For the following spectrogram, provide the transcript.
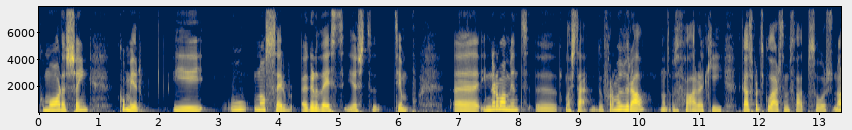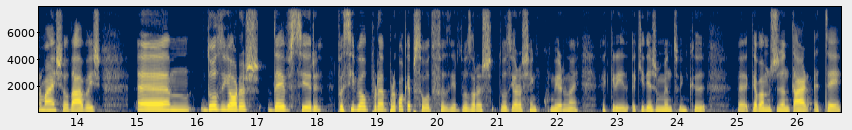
como horas sem comer. E o nosso cérebro agradece este tempo. Uh, e normalmente, uh, lá está, de forma geral, não estamos a falar aqui de casos particulares, estamos a falar de pessoas normais, saudáveis. Um, 12 horas deve ser passível para, para qualquer pessoa de fazer 12 horas, 12 horas sem comer, não é? Aqui, aqui desde o momento em que uh, acabamos de jantar até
